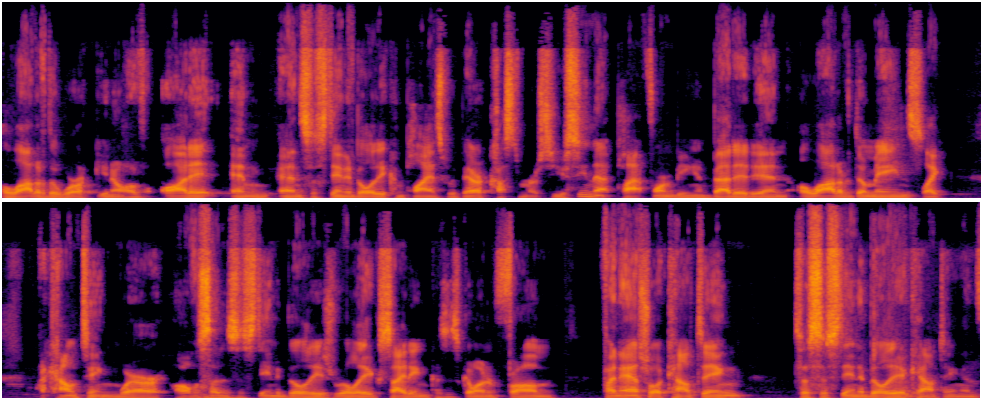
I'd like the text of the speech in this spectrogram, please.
a lot of the work, you know, of audit and, and sustainability compliance with their customers. So you've seen that platform being embedded in a lot of domains like accounting, where all of a sudden sustainability is really exciting because it's going from financial accounting to sustainability accounting and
